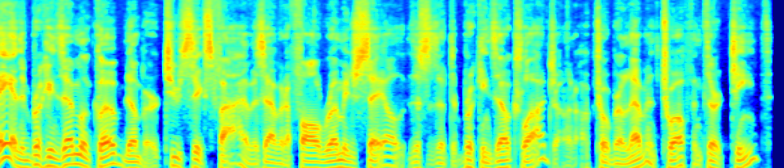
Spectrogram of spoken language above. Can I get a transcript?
Hey, and the Brookings Emerald Club number 265 is having a fall rummage sale. This is at the Brookings Elks Lodge on October 11th, 12th, and 13th.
